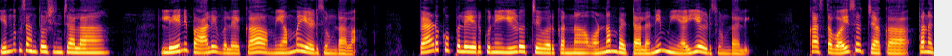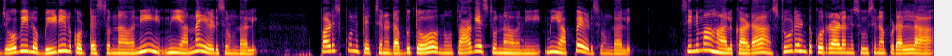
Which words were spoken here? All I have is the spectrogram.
ఎందుకు సంతోషించాలా? లేని పాలివ్వలేక మీ అమ్మ ఏడిసి ఉండాలా పేడ కుప్పలు ఏరుకుని ఈడొచ్చేవరకన్నా వండం పెట్టాలని మీ అయ్య ఏడిసి ఉండాలి కాస్త వయసు వచ్చాక తన జోబీలో బీడీలు కొట్టేస్తున్నావని మీ అన్న ఏడిసి ఉండాలి పడుచుకుని తెచ్చిన డబ్బుతో నువ్వు తాగేస్తున్నావని మీ అప్ప ఏడిసి ఉండాలి సినిమా హాలు కాడ స్టూడెంట్ కుర్రాళ్ళని చూసినప్పుడల్లా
